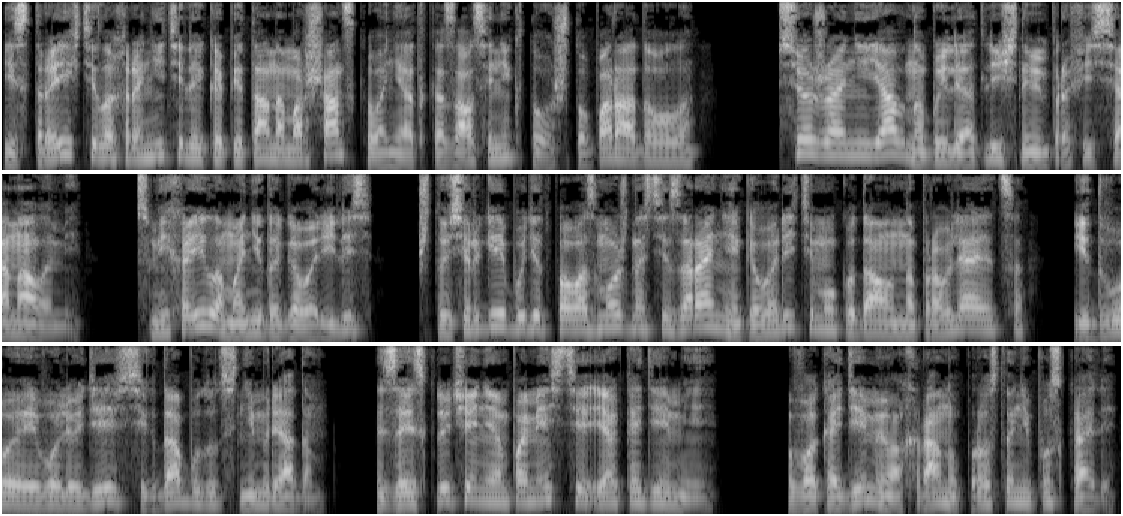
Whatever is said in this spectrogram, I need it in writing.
Из троих телохранителей капитана Маршанского не отказался никто, что порадовало. Все же они явно были отличными профессионалами. С Михаилом они договорились, что Сергей будет по возможности заранее говорить ему, куда он направляется, и двое его людей всегда будут с ним рядом, за исключением поместья и академии. В академию охрану просто не пускали.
